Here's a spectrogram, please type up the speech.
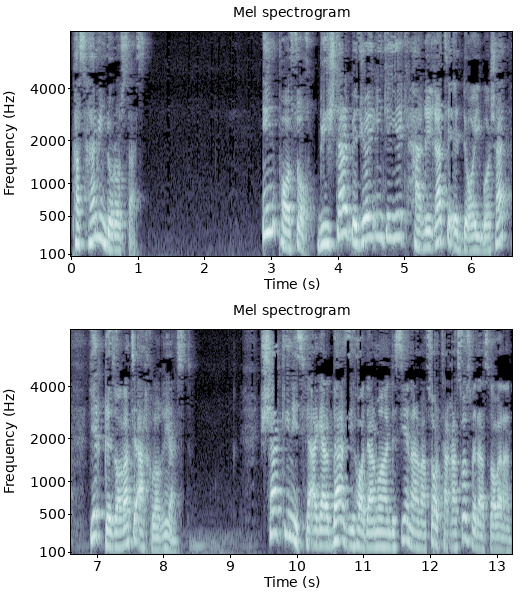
پس همین درست است. این پاسخ بیشتر به جای اینکه یک حقیقت ادعایی باشد یک قضاوت اخلاقی است. شکی نیست که اگر بعضی ها در مهندسی نرم افزار تخصص به دست آورند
